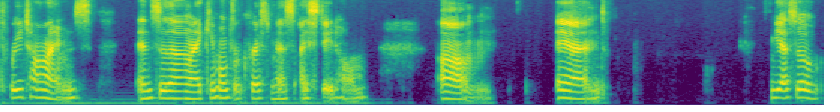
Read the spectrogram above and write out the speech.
three times. And so then when I came home for Christmas, I stayed home. Um, and yeah, so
